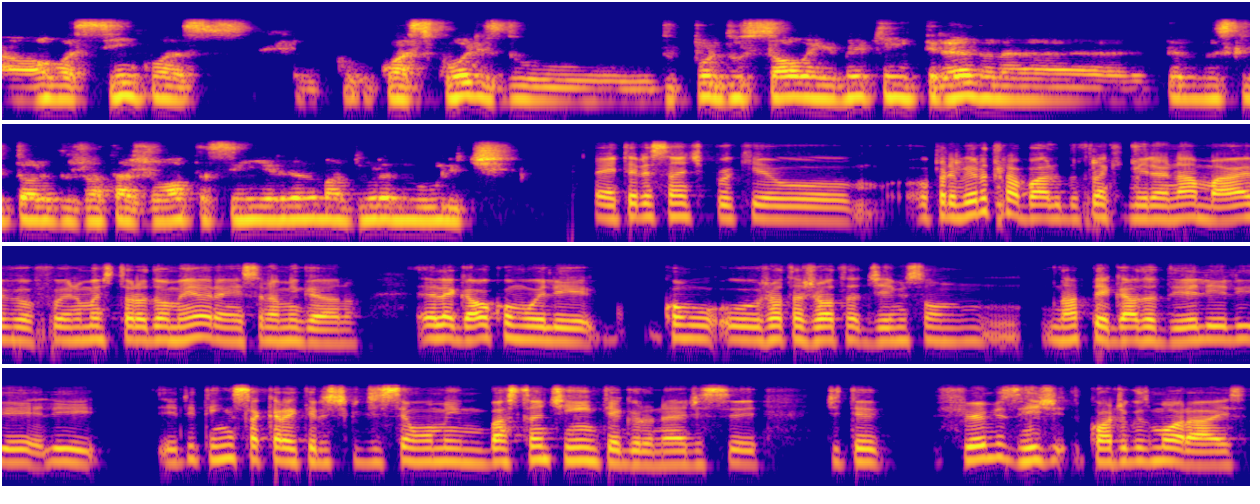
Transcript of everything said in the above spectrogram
algo assim, com as, com as cores do, do pôr do sol, meio que entrando na, no escritório do JJ, assim, e ele dando uma dura no Ulrich. É interessante porque o, o primeiro trabalho do Frank Miller na Marvel foi numa história do Homem-Aranha, se não me engano. É legal como ele, como o JJ Jameson, na pegada dele, ele, ele, ele tem essa característica de ser um homem bastante íntegro, né? De, ser, de ter firmes códigos morais.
